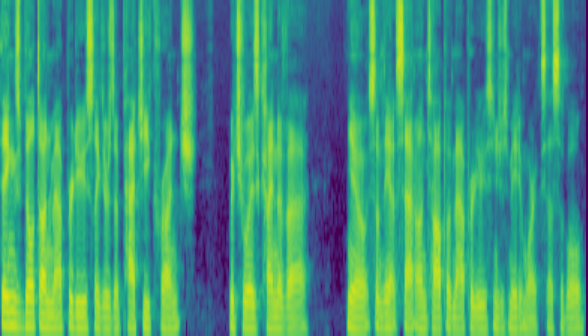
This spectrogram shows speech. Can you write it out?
things built on MapReduce. Like there's Apache Crunch, which was kind of a you know something that sat on top of MapReduce and just made it more accessible.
